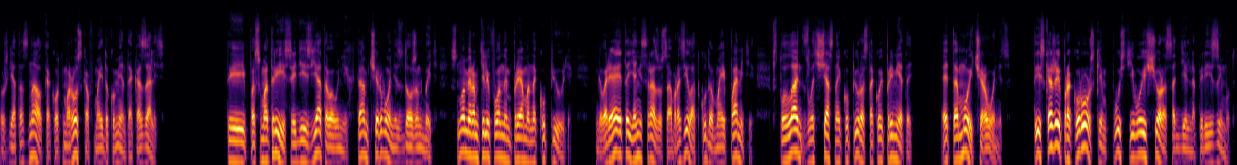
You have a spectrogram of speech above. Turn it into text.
Уж я-то знал, как от Морозков мои документы оказались. Ты посмотри, среди изъятого у них, там червонец должен быть, с номером телефонным прямо на купюре. Говоря это, я не сразу сообразил, откуда в моей памяти всплыла злосчастная купюра с такой приметой. Это мой червонец. Ты скажи прокурорским, пусть его еще раз отдельно переизымут.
